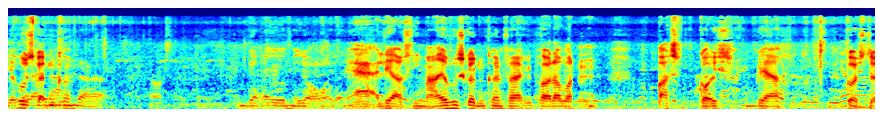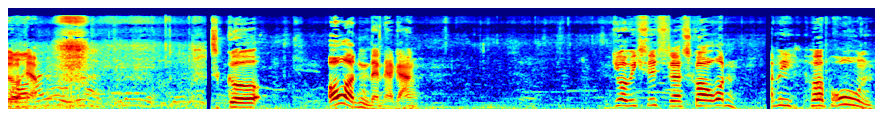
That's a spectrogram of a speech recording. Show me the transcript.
Jeg husker den kun. Der, der revet midt over. Ja, det er også lige meget. Jeg husker den kun fra Harry Potter, hvor den også går i, bliver, går i stykker her. Os gå over den den her gang. Det gjorde vi ikke sidst. Lad os gå over den. Er vi på broen?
